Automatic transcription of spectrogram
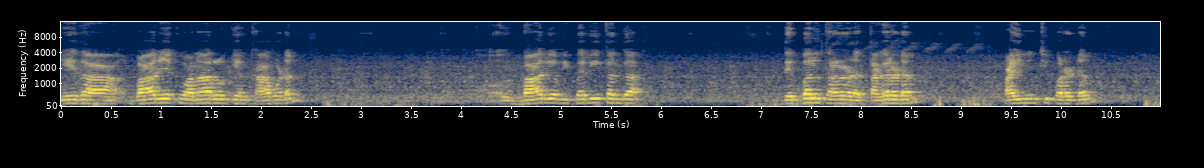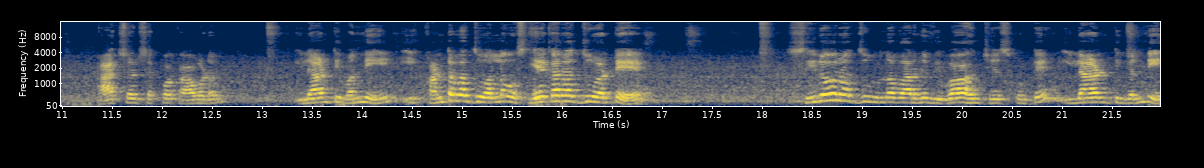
లేదా భార్యకు అనారోగ్యం కావడం భార్య విపరీతంగా దెబ్బలు తగ తగలడం పైనుంచి పడడం యాక్సిడెంట్స్ ఎక్కువ కావడం ఇలాంటివన్నీ ఈ కంటరజ్జు వల్ల వస్తుంది ఏకరజ్జు అంటే శిరోరజ్జు ఉన్నవారిని వివాహం చేసుకుంటే ఇలాంటివన్నీ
